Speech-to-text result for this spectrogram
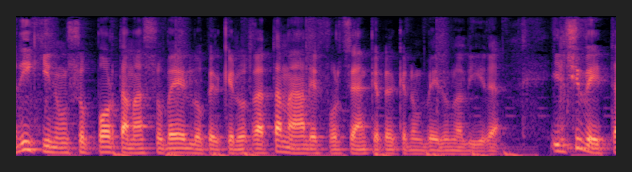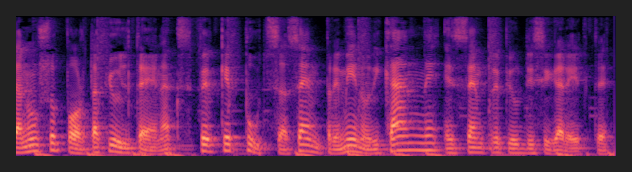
Ricky non sopporta Massobello perché lo tratta male e forse anche perché non vede una lira. Il Civetta non sopporta più il Tenax perché puzza sempre meno di canne e sempre più di sigarette.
